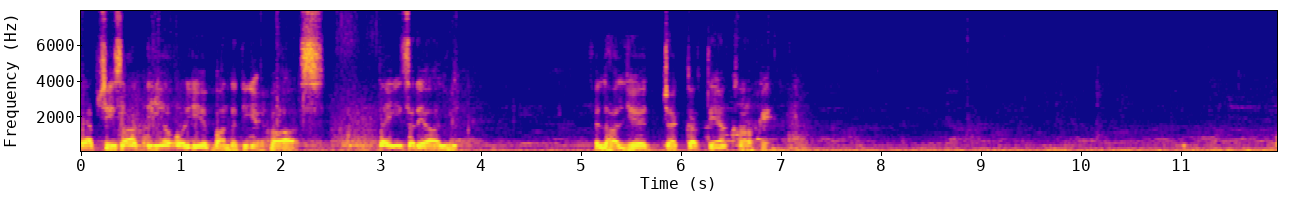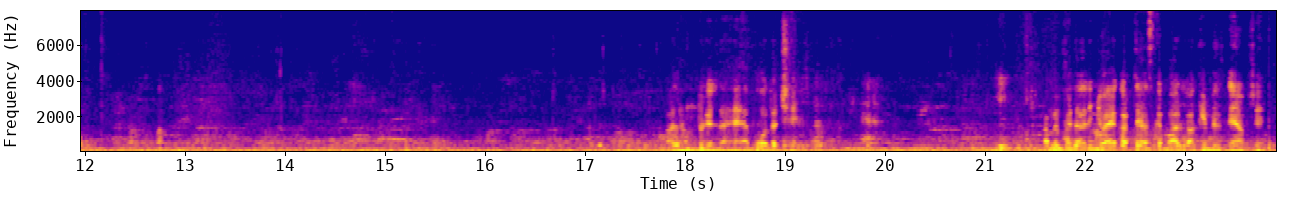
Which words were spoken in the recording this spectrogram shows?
पेप्सी साथ दी है और ये बंद दी है। बस, तेईस रियाल में। फ़िलहाल ये चेक करते हैं, खा के। अल्हम्दुलिल्लाह, है, बहुत अच्छे। हमें फ़िलहाल इंजॉय करते हैं, उसके बाद बाकी मिलते हैं आपसे।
